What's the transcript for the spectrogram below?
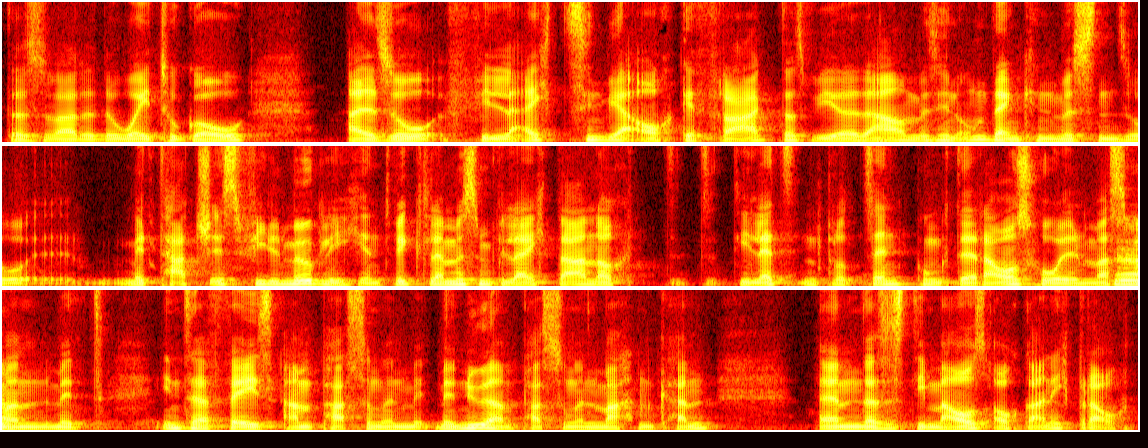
das war the way to go. Also vielleicht sind wir auch gefragt, dass wir da ein bisschen umdenken müssen. So mit Touch ist viel möglich. Entwickler müssen vielleicht da noch die letzten Prozentpunkte rausholen, was ja. man mit Interface-Anpassungen, mit Menü-Anpassungen machen kann, ähm, dass es die Maus auch gar nicht braucht.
